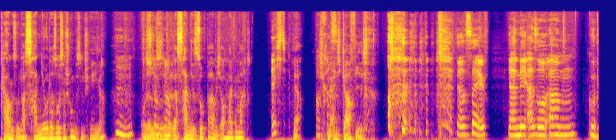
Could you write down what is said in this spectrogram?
keine Ahnung, so Lasagne oder so ist ja schon ein bisschen schwieriger. hm, Oder stimmt, so eine ja. Lasagne-Suppe habe ich auch mal gemacht. Echt? Ja. Oh, Ich bin eigentlich Garfield. Ja, safe. Ja, nee, also, ähm, gut,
